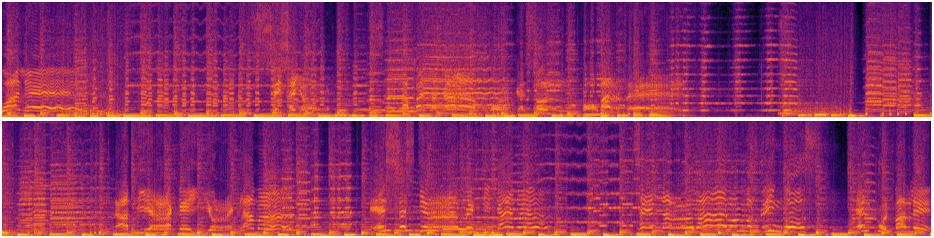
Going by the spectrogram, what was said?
iguales. Sí, señor, se tapan la cara porque son cobardes. La tierra que ellos reclaman, esa es tierra mexicana. Se la robaron los gringos, el culpable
